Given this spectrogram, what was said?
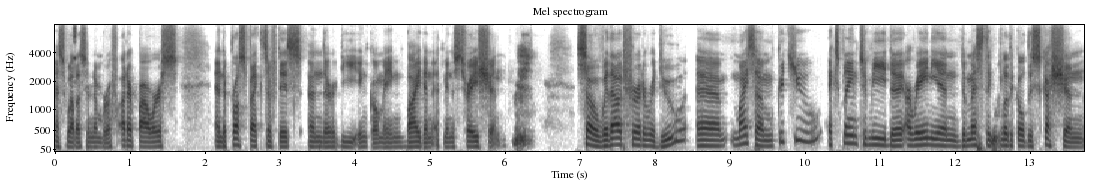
as well as a number of other powers, and the prospects of this under the incoming Biden administration. So, without further ado, um, Maysam, could you explain to me the Iranian domestic political discussion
